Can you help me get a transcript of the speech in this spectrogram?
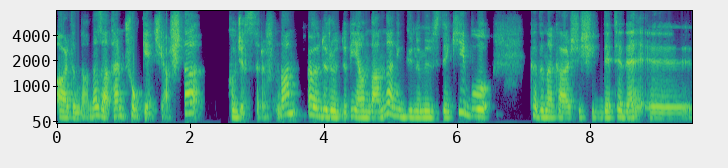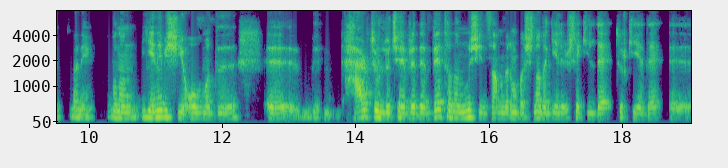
Ardından da zaten çok geç yaşta kocası tarafından öldürüldü. Bir yandan da hani günümüzdeki bu kadına karşı şiddete de e, hani bunun yeni bir şey olmadığı, e, her türlü çevrede ve tanınmış insanların başına da gelir şekilde Türkiye'de e,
